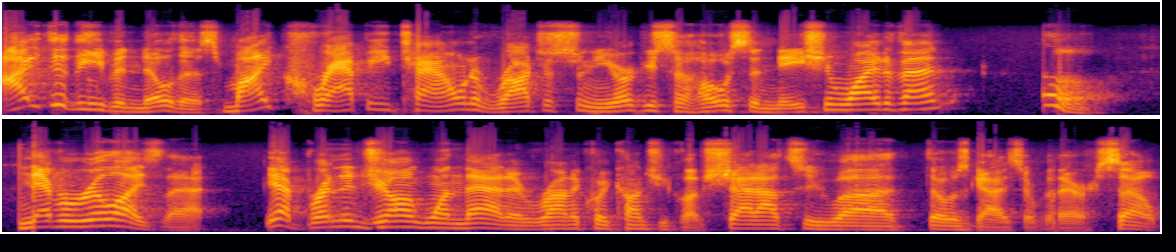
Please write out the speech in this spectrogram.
I didn't even know this. My crappy town of Rochester, New York used to host a nationwide event. Oh, Never realized that. Yeah, Brendon de Jonge won that at Irondequoit Country Club. Shout out to uh, those guys over there. So,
